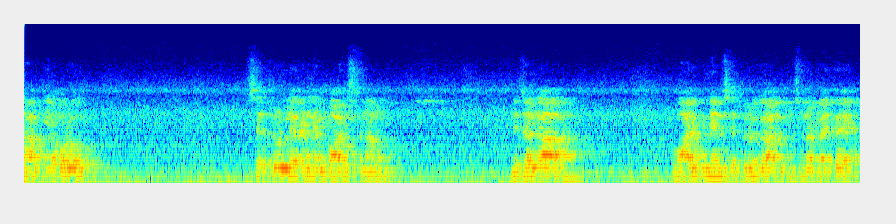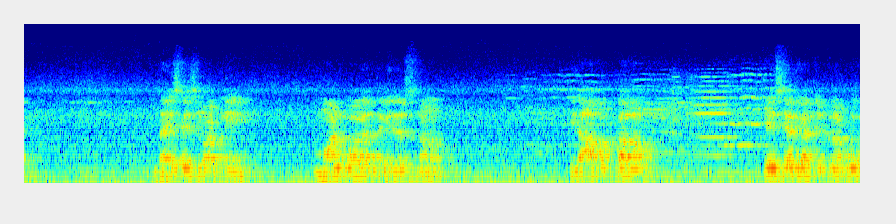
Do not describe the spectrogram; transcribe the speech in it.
నాకు ఎవరు శత్రువులు లేరని నేను భావిస్తున్నాను. నిజంగా వారికి నేను శత్రువుగా అనిపించినట్లయితే దయచేసి వాటిని మానుకోవాలని తెలియజేస్తున్నాను. ఇది ఆపత్కాలం. కేసీఆర్ గారు చెప్పినప్పుడు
